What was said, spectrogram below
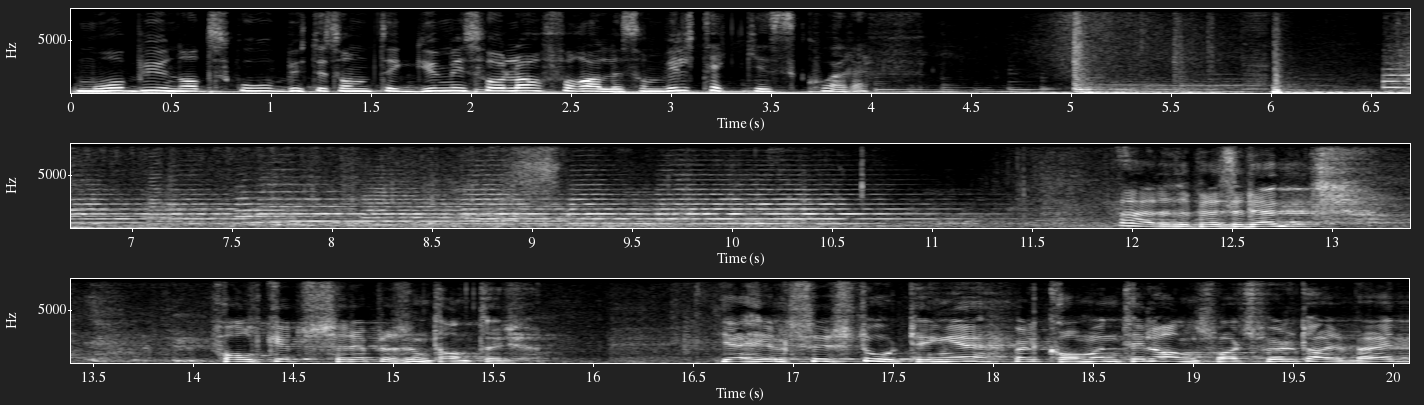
må bunadsko byttes om til gummisåler for alle som vil tekkes KrF. Ærede president, folkets representanter. Jeg hilser Stortinget velkommen til ansvarsfullt arbeid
